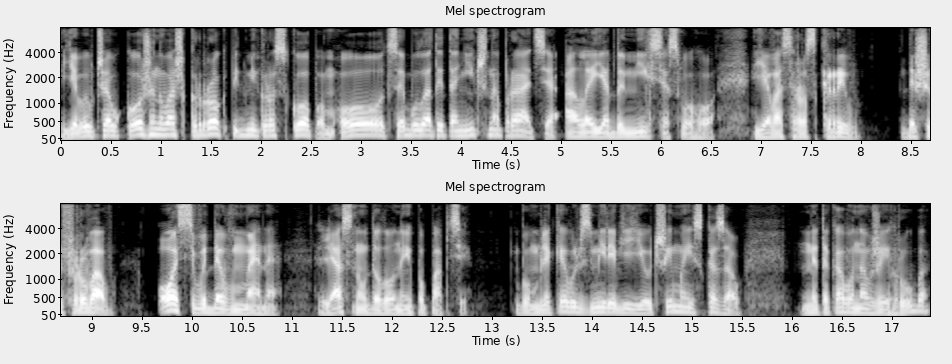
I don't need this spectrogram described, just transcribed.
Я вивчав кожен ваш крок під мікроскопом. О, це була титанічна праця, але я домігся свого. Я вас розкрив, дешифрував. Ось ви де в мене. Ляснув долонею по папці. Бумблякевич зміряв її очима і сказав: не така вона вже й груба.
